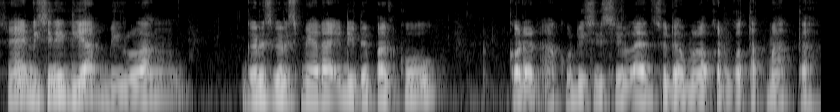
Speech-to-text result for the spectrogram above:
saya di sini dia bilang garis-garis merah di depanku kau dan aku di sisi lain sudah melakukan kotak mata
